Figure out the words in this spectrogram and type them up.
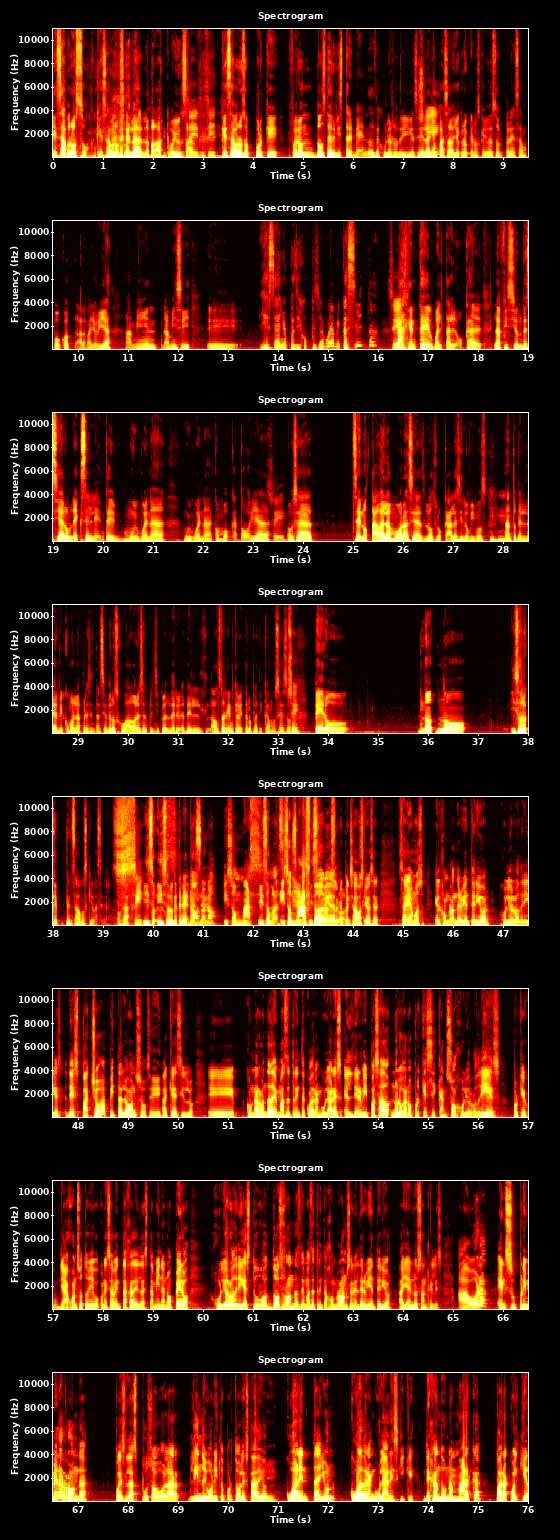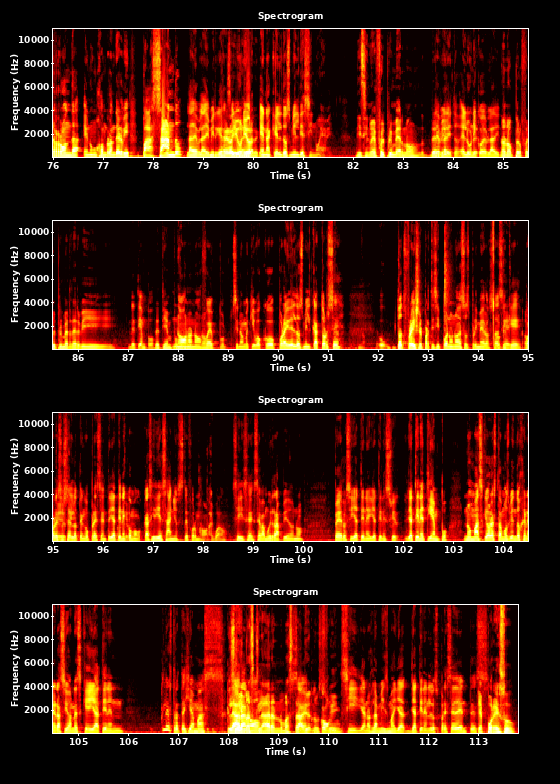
qué sabroso, qué sabroso, es la, la palabra que voy a usar. Sí, sí, sí. Qué sabroso porque fueron dos derbis tremendos de Julio Rodríguez. ¿eh? El año pasado yo creo que nos cayó de sorpresa un poco a, a la mayoría, a mí, a mí sí. eh, y este año pues dijo, pues ya voy a mi casita. Sí. La gente vuelta loca, la afición de Seattle excelente, muy buena, muy buena convocatoria. Sí. O sea, se notaba el amor hacia los locales y lo vimos tanto en el derby como en la presentación de los jugadores al principio del, derbi- del All-Star Game, que ahorita lo platicamos eso. Sí. Pero no, no, hizo lo que pensábamos que iba a hacer. O sea, Sí. hizo, hizo lo que tenía que No, hacer. no, no. Hizo más. Hizo más. Hizo Sí, más hizo todavía más de lo que pensábamos que iba a hacer. Sabíamos, el home run derby anterior, Julio Rodríguez despachó a Pete Alonso. Sí. Hay que decirlo. eh, con una ronda de más de 30 cuadrangulares. El derby pasado no lo ganó porque se cansó Julio Rodríguez. Sí. Porque ya Juan Soto llegó con esa ventaja de la estamina, ¿no? Pero Julio Rodríguez tuvo dos rondas de más de 30 home runs en el derby anterior, allá en Los Ángeles. Ahora, en su primera ronda, pues las puso a volar lindo y bonito por todo el estadio. Sí. 41 cuadrangulares, Quique, dejando una marca para cualquier ronda en un home run derby, pasando la de Vladimir Guerrero Sí, Jr. En aquel 2019. 19 fue el primer, ¿no? De Vladito, el único de Vladito. No, no, pero fue el primer derby. ¿De tiempo? De tiempo, No, ¿no? no, no. Fue, por- si no me equivoco, por ahí del 2014. Uh, Todd Frazier participó en uno de esos primeros, así que por eso se lo tengo presente. Ya tiene como casi 10 años este formato. Ay, wow. Sí, se, se va muy rápido, ¿no? Pero sí, ya tiene, ya tiene, ya tiene tiempo. No más que ahora estamos viendo generaciones que ya tienen la estrategia más clara, sí, más ¿no? clara, no más tirando swings. sí, ya no es la misma, ya, ya tienen los precedentes. Que por eso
